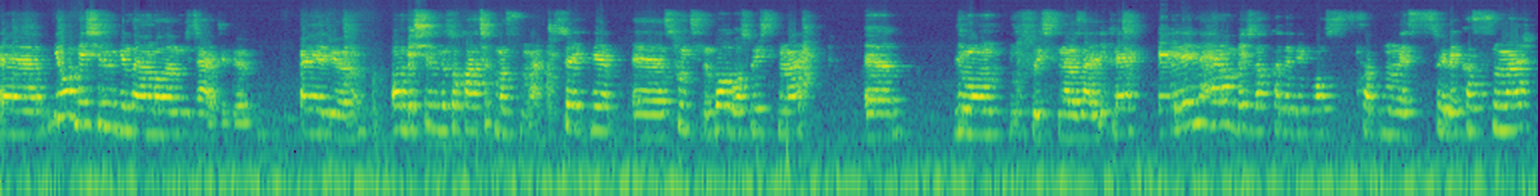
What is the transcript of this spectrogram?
ee, bir 15-20 gün dayanmalarını rica ediyorum. Öneriyorum. 15-20 gün sokağa çıkmasınlar. Sürekli e, su içsin, bol bol su içsinler. E, limon su içsinler özellikle. Ellerini her 15 dakikada bir bol sabun ve suyla yıkasınlar.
